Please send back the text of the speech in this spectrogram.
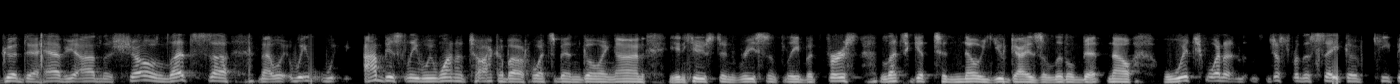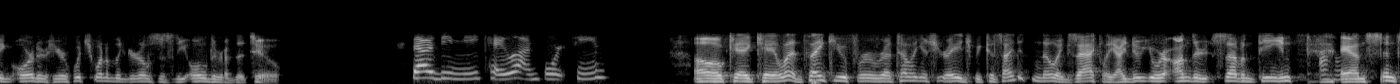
Good to have you on the show. Let's uh, now we, we obviously we want to talk about what's been going on in Houston recently, but first let's get to know you guys a little bit. Now, which one, just for the sake of keeping order here, which one of the girls is the older of the two? That would be me, Kayla. I'm 14. Okay, Kayla, and thank you for uh, telling us your age because I didn't know exactly. I knew you were under 17, Uh-huh. and since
